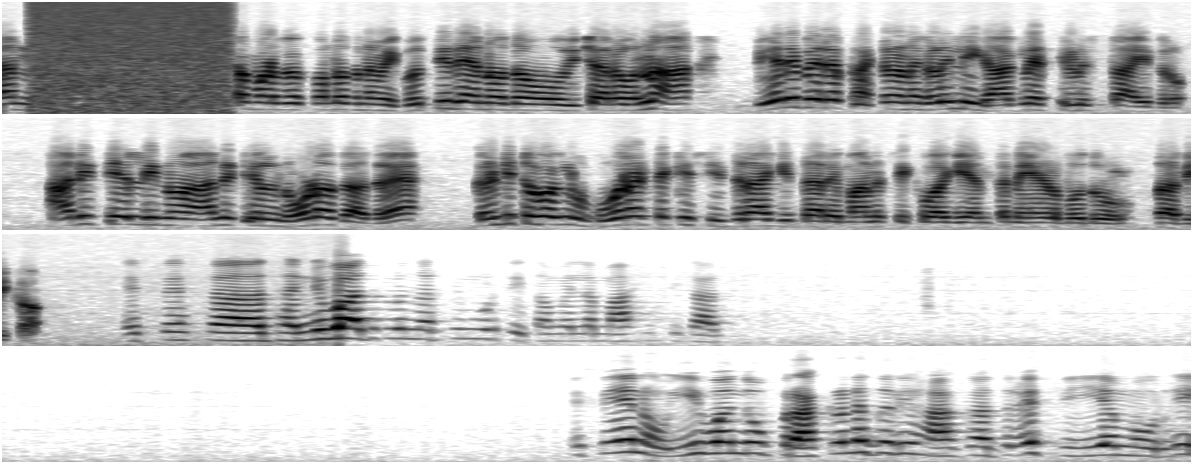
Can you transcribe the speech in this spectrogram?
ನಾನು ಮಾಡ್ಬೇಕು ಅನ್ನೋದು ನಮಗೆ ಗೊತ್ತಿದೆ ಅನ್ನೋದು ವಿಚಾರವನ್ನ ಬೇರೆ ಬೇರೆ ಪ್ರಕರಣಗಳಲ್ಲಿ ಈಗಾಗಲೇ ತಿಳಿಸ್ತಾ ಇದ್ರು. ಆ ರೀತಿಯಲ್ಲಿ ಆ ನಿಟ್ಟಿನಲ್ಲಿ ನೋಡೋದಾದ್ರೆ ಖಂಡಿತವಾಗ್ಲೂ ಹೋರಾಟಕ್ಕೆ ಸಿದ್ಧರಾಗಿದ್ದಾರೆ ಮಾನಸಿಕವಾಗಿ ಅಂತಾನೆ ಹೇಳ್ಬೋದು ರಾಧಿಕಾ. ಎಸ್ ಎಸ್ ಧನ್ಯವಾದಗಳು ನರಸಿಂಹಮೂರ್ತಿ ತಮ್ಮೆಲ್ಲ ಮಾಹಿತಿಗಾಗಿ ಎಸ್ ಏನು, ಈ ಒಂದು ಪ್ರಕರಣದಲ್ಲಿ ಹಾಗಾದ್ರೆ ಸಿಎಂ ಅವ್ರಿಗೆ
